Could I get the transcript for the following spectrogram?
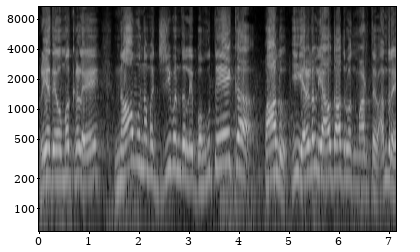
ಪ್ರಿಯ ದೇವ ಮಕ್ಕಳೇ, ನಾವು ನಮ್ಮ ಜೀವನದಲ್ಲಿ ಬಹುತೇಕ ಪಾಲು ಈ ಎರಡಲ್ಲಿ ಯಾವುದಾದ್ರೂ ಒಂದು ಮಾಡ್ತೇವೆ. ಅಂದರೆ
